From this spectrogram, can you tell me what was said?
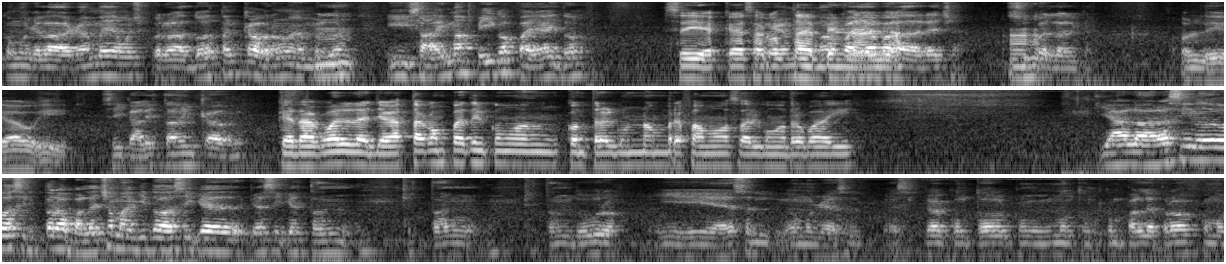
como que la de acá me llama mucho, pero las dos están cabronas en verdad. Mm. Y hay más picos para allá y todo. Sí, es que esa costa es bien para allá para la derecha. Súper larga. Obligado. Y Sí, Cali está bien cabrón. que te acuerdas, llegaste a competir como contra algún nombre famoso de algún otro país. Diablo, ahora sí no debo decir, pero para de chamaquitos así que, que sí que están, que están, que están duros. Y es el, como que es el, es el peor con todo, con un montón, con un par de pros, como,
